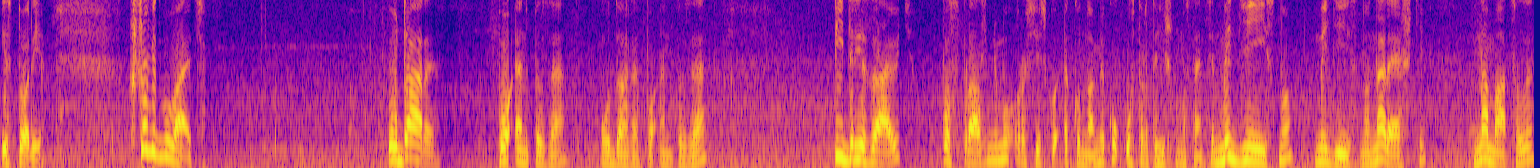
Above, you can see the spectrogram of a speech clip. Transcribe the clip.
історії. Що відбувається? Удари по НПЗ, удари по НПЗ підрізають по-справжньому російську економіку у стратегічному сенсі. Ми дійсно, ми дійсно нарешті намацали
